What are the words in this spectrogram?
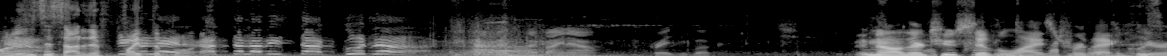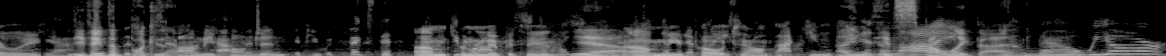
What if he decided to fight the book? Hasta la vista. Good luck. Bye bye now, crazy book. No, they're too civilized for that. Clearly. Do you think the book is omnipotent? If you had fixed it, Um, like you promised. omnipotent. Yeah. know we'd end up in a place where all Omnipotent. I, it's spelled like that. Well, now we are.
